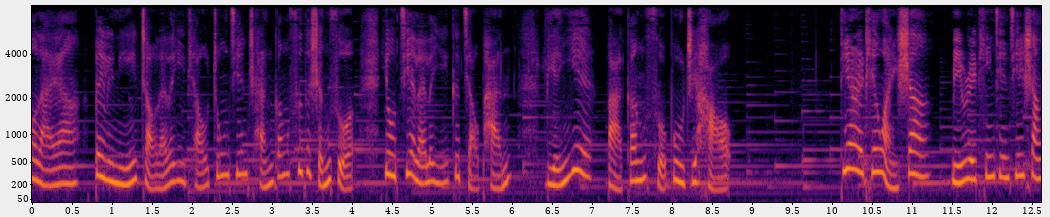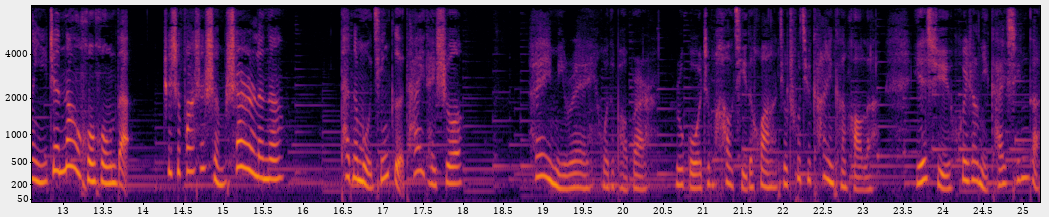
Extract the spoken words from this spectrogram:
后来啊，贝利尼找来了一条中间缠钢丝的绳索，又借来了一个绞盘，连夜把钢索布置好。第二天晚上，米瑞听见街上一阵闹哄哄的，这是发生什么事儿了呢？他的母亲葛太太说。嘿，米瑞，我的宝贝儿，如果这么好奇的话，就出去看一看好了，也许会让你开心的。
